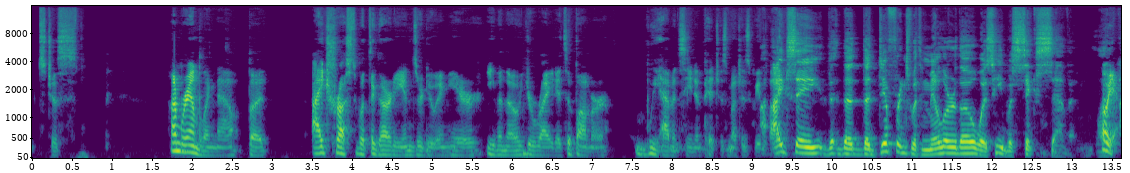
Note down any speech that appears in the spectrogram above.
It's just I'm rambling now, but I trust what the Guardians are doing here, even though you're right, it's a bummer. We haven't seen him pitch as much as we'd like. I'd say the, the the difference with Miller though was he was six seven. oh yeah.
